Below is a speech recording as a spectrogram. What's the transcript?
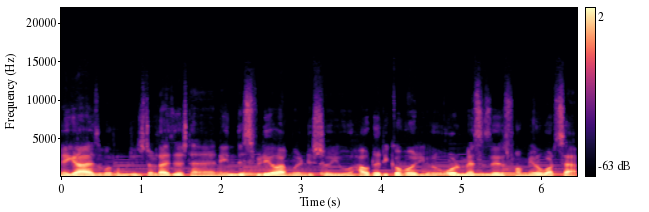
Hey guys, welcome to Digital Digest and in this video I'm going to show you how to recover your old messages from your WhatsApp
